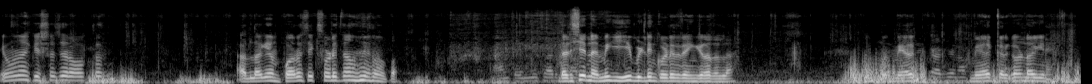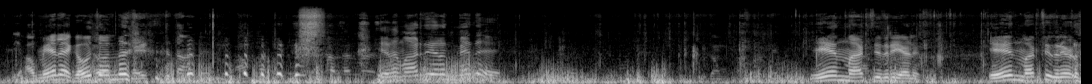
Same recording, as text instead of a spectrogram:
ಕಿಷ್ಟೋಚಾರ ಹೋಗ್ತದೆ ಜನ ಹೋಗ್ತಾನೆ ಅದ್ಲಾಗೆ ಫೋರ್ ಸಿಕ್ಸ್ ಹೊಡಿತಾನೇನಪ್ಪ ದರ್ಶಿ, ನಮಗೆ ಈ ಬಿಲ್ಡಿಂಗ್ ಕೊಟ್ಟಿದ್ರೆ ಹೆಂಗಿರೋದಲ್ಲ? ಮೇಲೆ, ಮೇಲ್ ಕರ್ಕೊಂಡೋಗಿ ಮೇಲೆ ಗೌತ ಅಂದ ಏನೋ ಮಾಡ್ತಿದಾರಂತ ಮೇಲೆ? ಏನ್ ಮಾಡ್ತಿದ್ರಿ ಹೇಳು. ಏನ್ ಮಾಡ್ತಿದ್ರಿ ಹೇಳು.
